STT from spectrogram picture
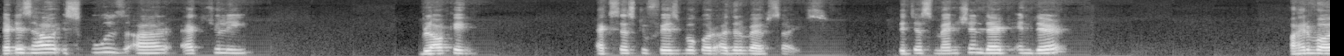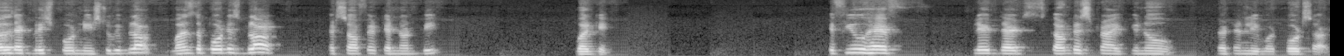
That is how schools are actually blocking access to Facebook or other websites. They just mention that in their firewall that which port needs to be blocked. Once the port is blocked, that software cannot be working. If you have played that Counter Strike, you know certainly what ports are.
